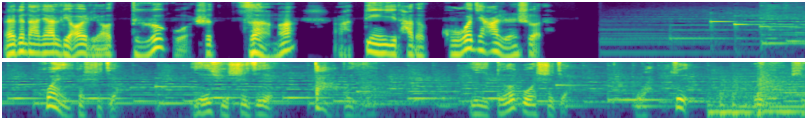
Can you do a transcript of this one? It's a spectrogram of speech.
来跟大家聊一聊德国是怎么啊定义它的国家人设的。换一个视角，也许世界大不一样。以德国视角，晚醉为你评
